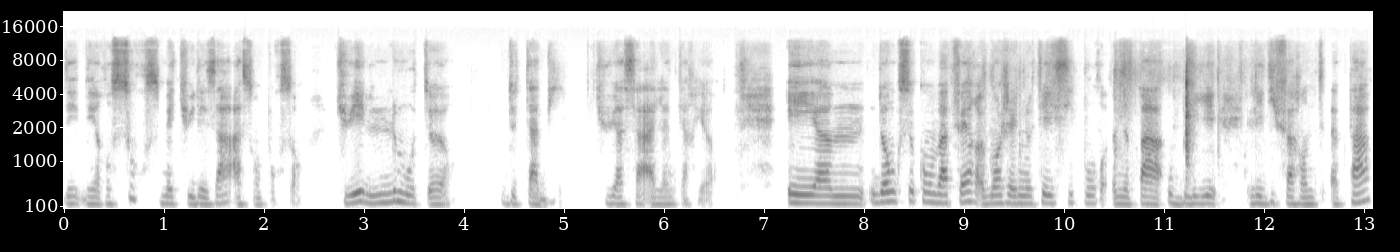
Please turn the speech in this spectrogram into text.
des ressources, mais tu les as à 100%. Tu es le moteur de ta vie. Tu as ça à l'intérieur. Et euh, donc, ce qu'on va faire, moi j'ai noté ici pour ne pas oublier les différents euh, pas.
